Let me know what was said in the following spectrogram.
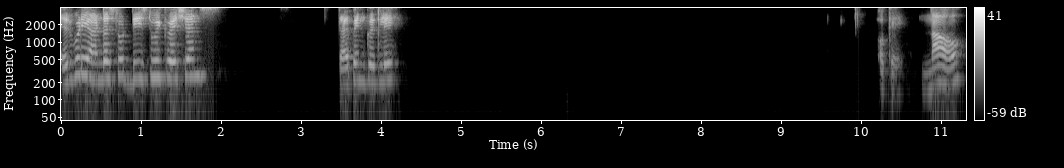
Everybody understood these two equations? Type in quickly. Okay, now,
